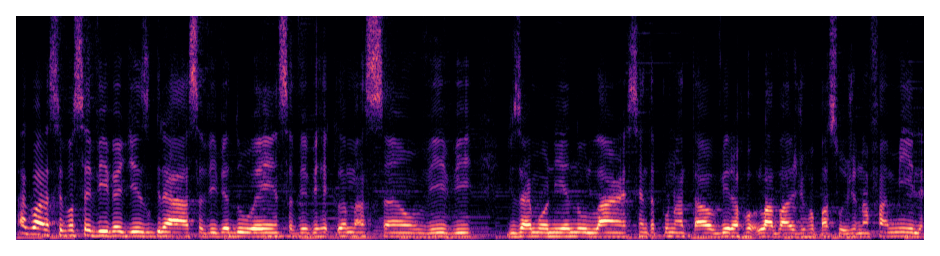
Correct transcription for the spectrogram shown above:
Agora, se você vive a desgraça, vive a doença, vive reclamação, vive desarmonia no lar, senta pro Natal, vira lavagem de roupa suja na família,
